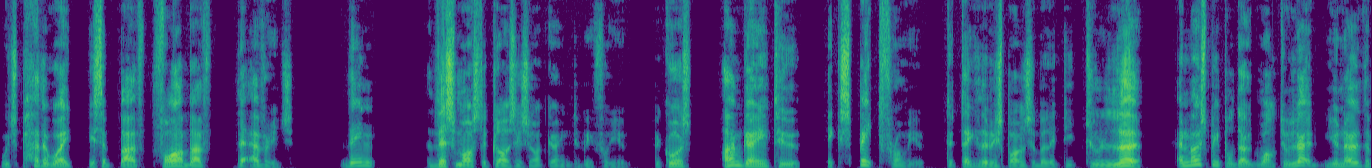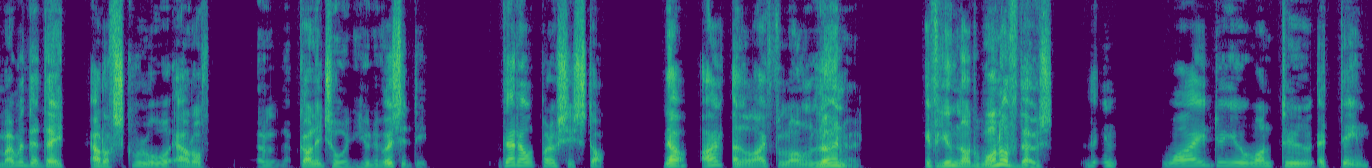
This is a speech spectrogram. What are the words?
which, by the way, is above, far above the average, then this masterclass is not going to be for you because I'm going to expect from you to take the responsibility to learn. And most people don't want to learn. You know, the moment that they out of school or out of um, college or university, that whole process stops. Now, I'm a lifelong learner. If you're not one of those, then why do you want to attend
